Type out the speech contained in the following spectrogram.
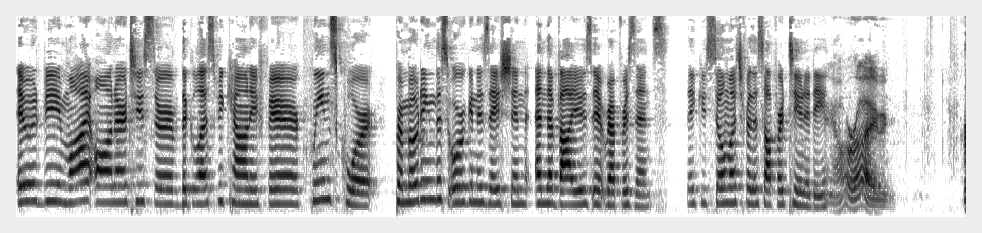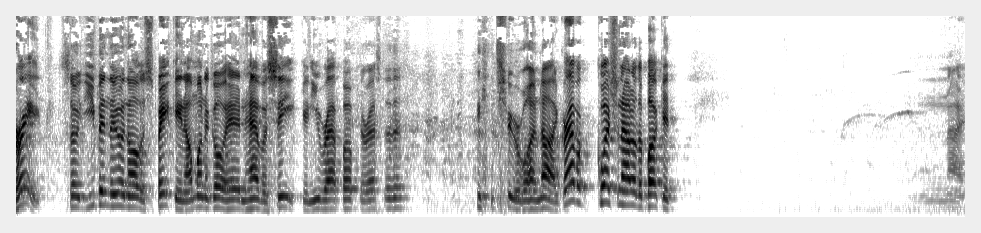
It would be my honor to serve the Gillespie County Fair Queens Court, promoting this organization and the values it represents. Thank you so much for this opportunity. All right. Great. So you've been doing all the speaking. I'm going to go ahead and have a seat. Can you wrap up the rest of it? sure, why not? Grab a question out of the bucket. Nice.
